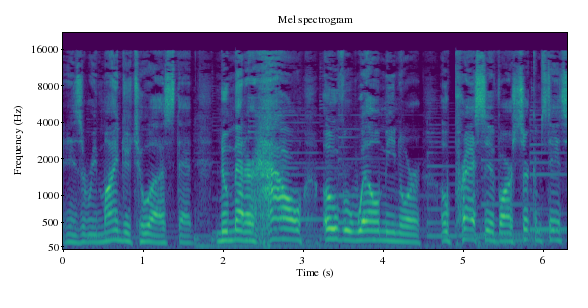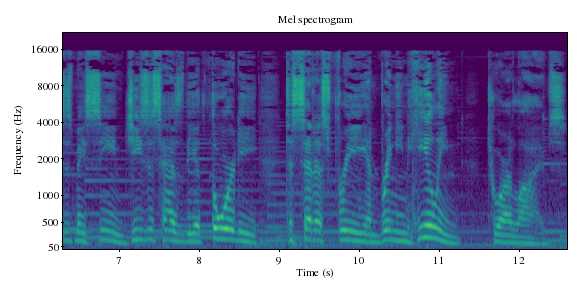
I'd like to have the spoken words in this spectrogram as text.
And is a reminder to us that no matter how overwhelming or oppressive our circumstances may seem, Jesus has the authority to set us free and bringing healing to our lives.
